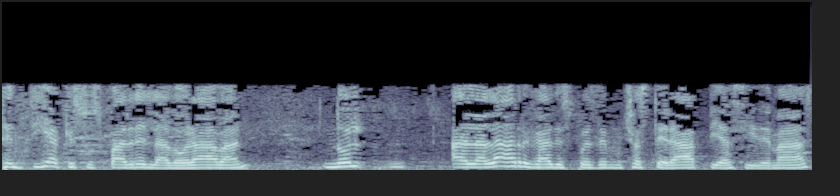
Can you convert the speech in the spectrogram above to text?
Sentía que sus padres la adoraban. No, a la larga, después de muchas terapias y demás,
